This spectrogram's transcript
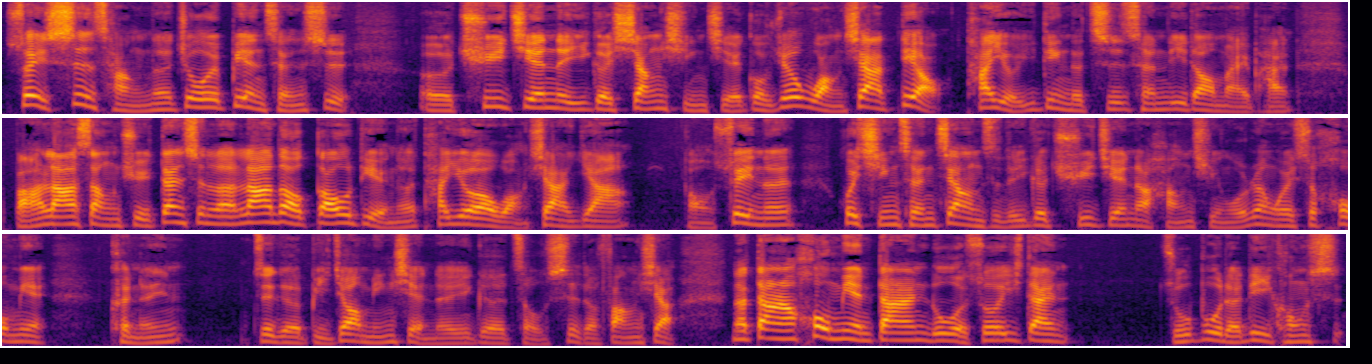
所以市场呢就会变成是呃区间的一个箱型结构，就往下掉，它有一定的支撑力道买盘把它拉上去，但是呢拉到高点呢它又要往下压，好，所以呢会形成这样子的一个区间的行情，我认为是后面可能。这个比较明显的一个走势的方向。那当然，后面当然如果说一旦逐步的利空是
